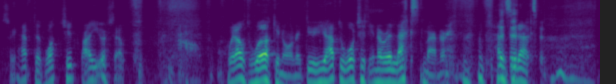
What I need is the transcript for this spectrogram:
So you have to watch it by yourself. Without working on it. You you have to watch it in a relaxed manner. Fancy that.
